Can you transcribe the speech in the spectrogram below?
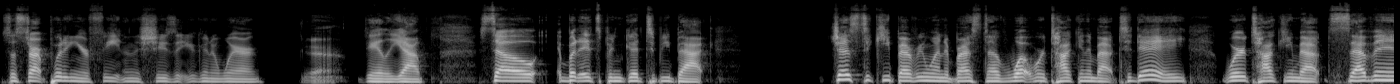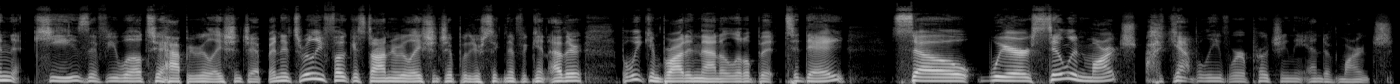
So start putting your feet in the shoes that you're going to wear Yeah, daily. Yeah. So, but it's been good to be back. Just to keep everyone abreast of what we're talking about today, we're talking about seven keys, if you will, to happy relationship. And it's really focused on a relationship with your significant other, but we can broaden that a little bit today. So we're still in March. I can't believe we're approaching the end of March.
